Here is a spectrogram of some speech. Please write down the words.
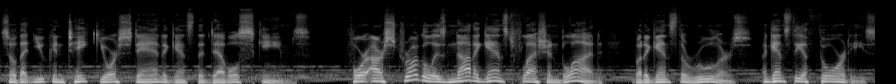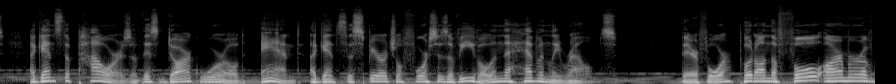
so that you can take your stand against the devil's schemes. For our struggle is not against flesh and blood, but against the rulers, against the authorities, against the powers of this dark world, and against the spiritual forces of evil in the heavenly realms. Therefore, put on the full armor of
